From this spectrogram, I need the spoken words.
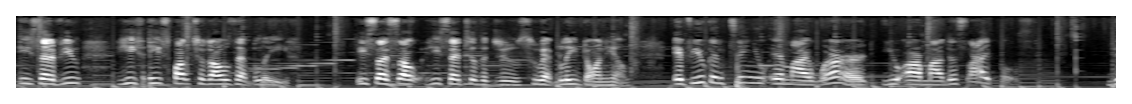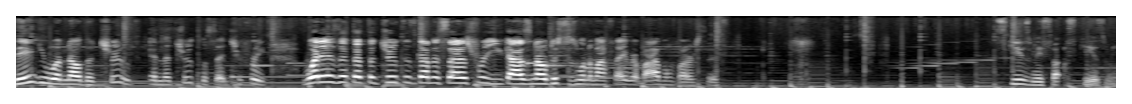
He said, if you he he spoke to those that believe. He said so he said to the Jews who had believed on him, if you continue in my word, you are my disciples. Then you will know the truth, and the truth will set you free. What is it that the truth is going to set us free? You guys know this is one of my favorite Bible verses. Excuse me, so, excuse me.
